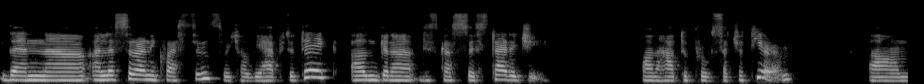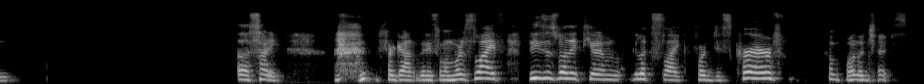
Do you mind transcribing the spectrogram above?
Then uh, unless there are any questions, which I'll be happy to take, I'm gonna discuss a strategy on how to prove such a theorem. Um, oh, sorry, forgot there is one more slide. This is what the theorem looks like for this curve. Apologize.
